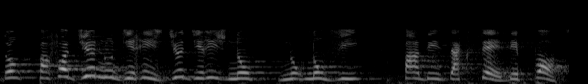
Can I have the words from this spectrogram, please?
Donc, parfois, Dieu nous dirige. Dieu dirige nos, nos, vies par des accès, des portes.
